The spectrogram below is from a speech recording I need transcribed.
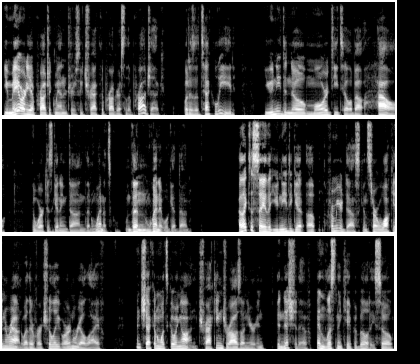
You may already have project managers who track the progress of the project, but as a tech lead, you need to know more detail about how the work is getting done than when it's than when it will get done. I like to say that you need to get up from your desk and start walking around, whether virtually or in real life, and check on what's going on. Tracking draws on your in- initiative and listening capability. So,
